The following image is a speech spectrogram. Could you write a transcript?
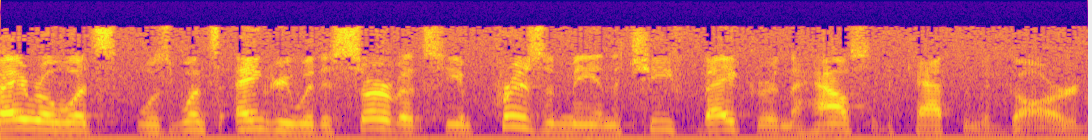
Pharaoh was, was once angry with his servants. He imprisoned me and the chief baker in the house of the captain of the guard.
